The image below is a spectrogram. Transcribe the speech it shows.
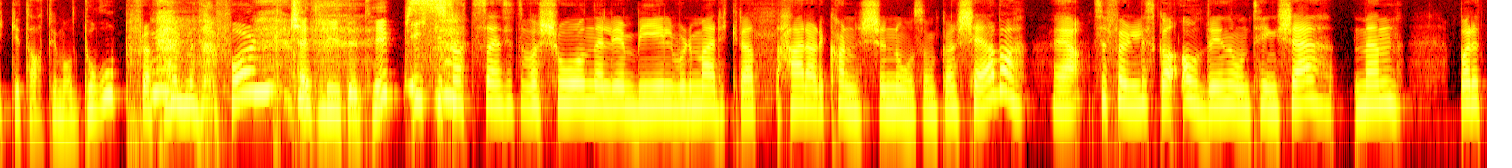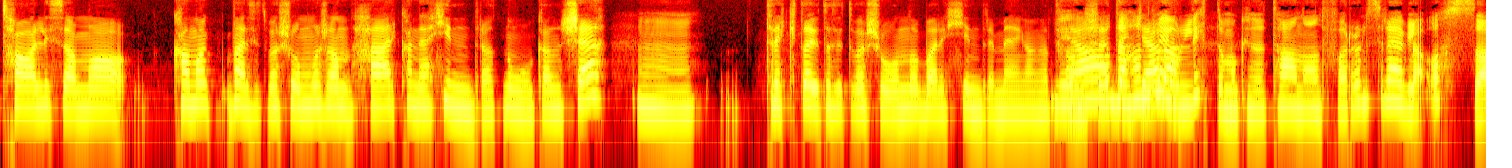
ikke tatt imot dop fra fremmede folk. Et lite tips. Ikke satt seg i en situasjon eller i en bil hvor du merker at her er det kanskje noe som kan skje. da. Ja. Selvfølgelig skal aldri noen ting skje, men bare ta liksom og Kan man være i en situasjon hvor sånn Her kan jeg hindre at noe kan skje. Mm. Trekk deg ut av situasjonen og bare hindre med en gang at det kan skje. det handler jeg jo litt om å kunne ta noen forholdsregler også.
